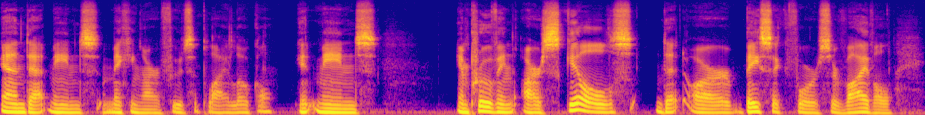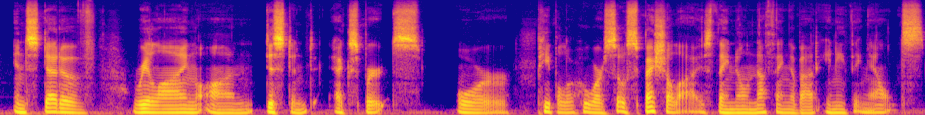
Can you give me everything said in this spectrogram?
And that means making our food supply local. It means improving our skills that are basic for survival instead of relying on distant experts or people who are so specialized they know nothing about anything else.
